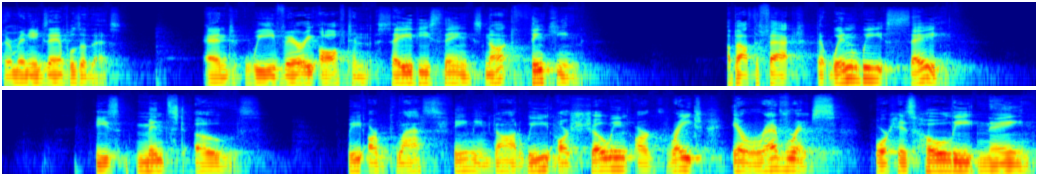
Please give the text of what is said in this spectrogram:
There are many examples of this. And we very often say these things not thinking about the fact that when we say these minced oaths, we are blaspheming God. We are showing our great irreverence for his holy name.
